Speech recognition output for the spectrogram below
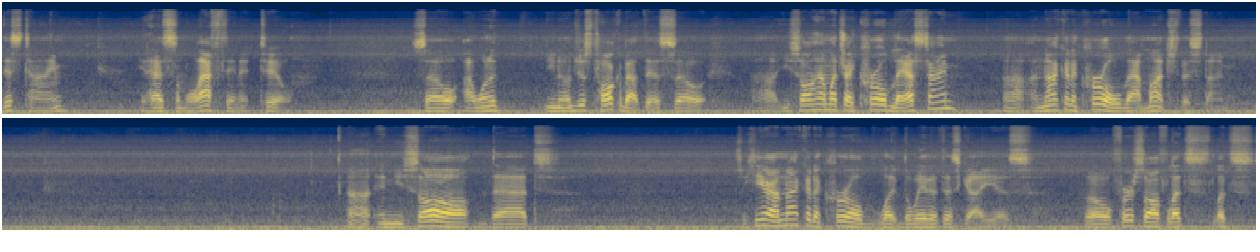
this time it has some left in it too. So I want to, you know, just talk about this. So uh, you saw how much I curled last time. uh, I'm not going to curl that much this time. Uh, and you saw that, so here I'm not going to curl like the way that this guy is. So first off, let's, let's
